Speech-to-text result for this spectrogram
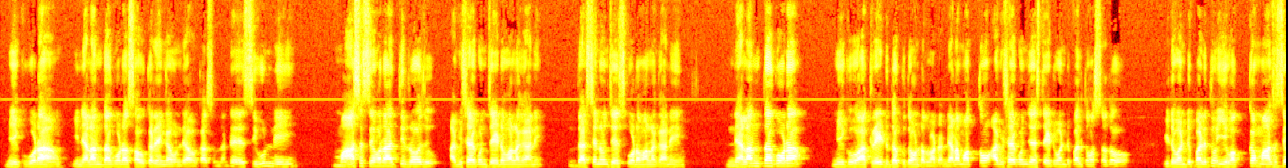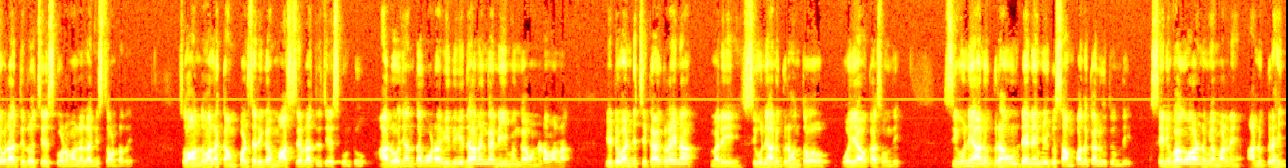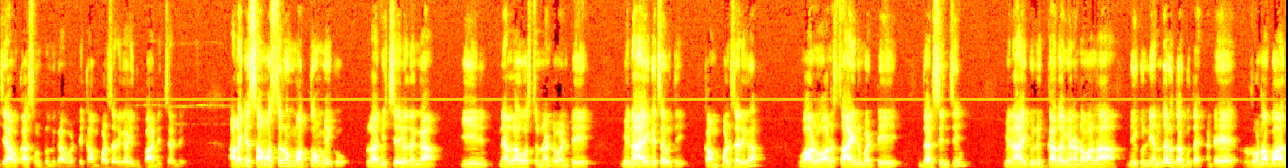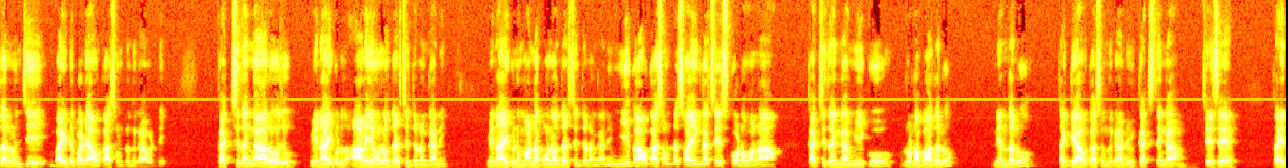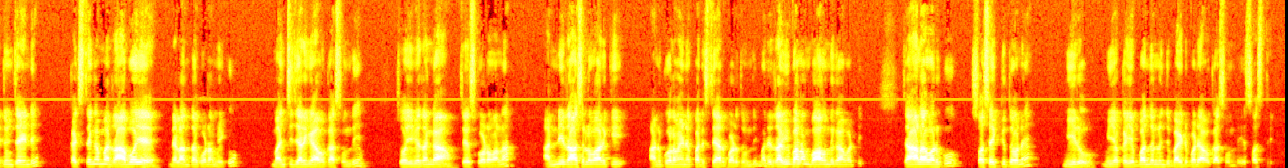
మీకు కూడా ఈ నెలంతా కూడా సౌకర్యంగా ఉండే అవకాశం ఉంది. అంటే శివుణ్ణి మాస శివరాత్రి రోజు అభిషేకం చేయడం వల్ల కానీ దర్శనం చేసుకోవడం వల్ల కానీ నెలంతా కూడా మీకు ఆ క్రెడిట్ దక్కుతూ ఉంటుందన్నమాట. నెల మొత్తం అభిషేకం చేస్తే ఎటువంటి ఫలితం వస్తుందో ఇటువంటి ఫలితం ఈ ఒక్క మాస శివరాత్రి రోజు చేసుకోవడం వల్ల లభిస్తూ ఉంటుంది. సో అందువల్ల కంపల్సరీగా మాస శివరాత్రి చేసుకుంటూ ఆ రోజంతా కూడా విధి విధానంగా నియమంగా ఉండడం వల్ల ఎటువంటి చికాకులైనా మరి శివుని అనుగ్రహంతో పోయే అవకాశం ఉంది. శివుని అనుగ్రహం ఉంటేనే మీకు సంపద కలుగుతుంది. శని భగవానుడు మిమ్మల్ని అనుగ్రహించే అవకాశం ఉంటుంది కాబట్టి కంపల్సరీగా ఇది పాటించండి. అలాగే సంవత్సరం మొత్తం మీకు లభించే విధంగా ఈ నెలలో వస్తున్నటువంటి వినాయక చవితి కంపల్సరిగా వాళ్ళు వాళ్ళ స్థాయిని బట్టి దర్శించి వినాయకుని కథ వినడం వల్ల మీకు నిందలు తగ్గుతాయి. అంటే రుణ బాధల నుంచి బయటపడే అవకాశం ఉంటుంది కాబట్టి ఖచ్చితంగా ఆ రోజు వినాయకుడు ఆలయంలో దర్శించడం కానీ వినాయకుని మండపంలో దర్శించడం కానీ మీకు అవకాశం ఉంటే స్వయంగా చేసుకోవడం వల్ల ఖచ్చితంగా మీకు రుణ బాధలు నిందలు తగ్గే అవకాశం ఉంది కాబట్టి ఇవి ఖచ్చితంగా చేసే ప్రయత్నం చేయండి. ఖచ్చితంగా మరి రాబోయే నెలంతా కూడా మీకు మంచి జరిగే అవకాశం ఉంది. సో ఈ విధంగా చేసుకోవడం వల్ల అన్ని రాసుల వారికి అనుకూలమైన పరిస్థితి ఏర్పడుతుంది. మరి రవి బలం బాగుంది కాబట్టి చాలా వరకు స్వశక్తితోనే మీరు మీ యొక్క ఇబ్బందుల నుంచి బయటపడే అవకాశం ఉంది. స్వస్తి.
